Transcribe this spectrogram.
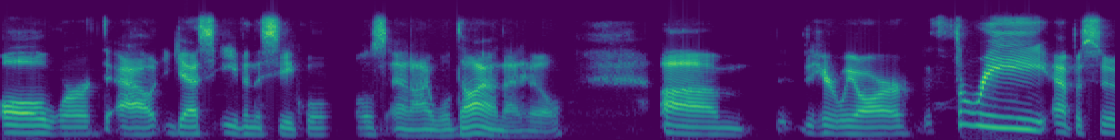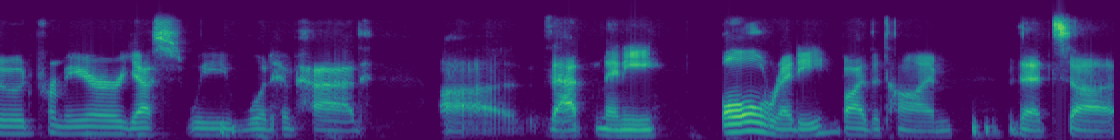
all worked out. Yes, even the sequels, and I will die on that hill. Um, here we are, three episode premiere. Yes, we would have had uh, that many already by the time that uh,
